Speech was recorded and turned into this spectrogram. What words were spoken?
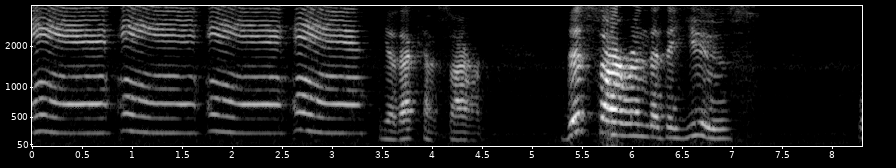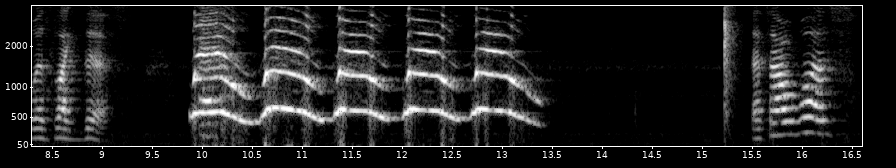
eh, eh, eh, yeah, that kind of siren. This siren that they use was like this. Wow, wow, wow, wow, wow. That's how it was.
